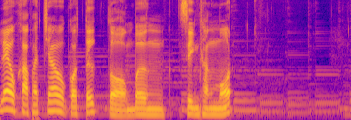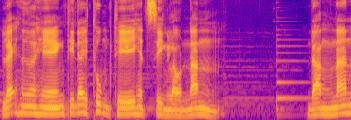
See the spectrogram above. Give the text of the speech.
แล้วข้าพเจ้าก็ตึกตองเบิงสิ่งทั้งหมด และเหือแหงที่ได้ทุ่มเทเฮ็ดสิ่งเหล่านั้น ดังนั้น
